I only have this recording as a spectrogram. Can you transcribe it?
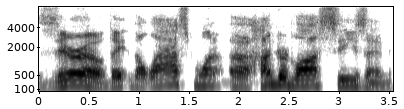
Zero. They the last one uh, hundred lost season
